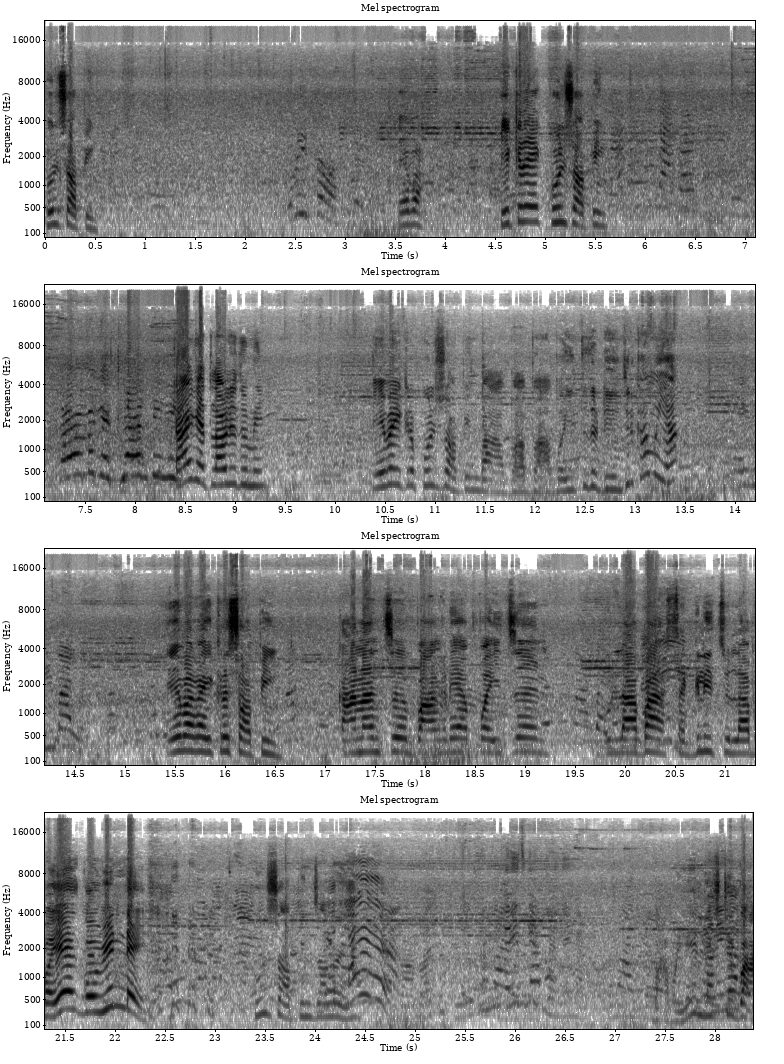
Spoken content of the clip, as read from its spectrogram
फुल शॉपिंग हे बा इकडे एक फुल शॉपिंग काय घेत लावली तुम्ही? हे बा इकडे फुल शॉपिंग बाबा बाबा. इथं तर डेंजर काम या? हे बघा इकडे शॉपिंग कानांचं बांगड्या पैजण गुलाबा सगळी चुलाबा. हे गोविंदे. फुल शॉपिंग चालू आहे. बाबा हे लिस्टिक बा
